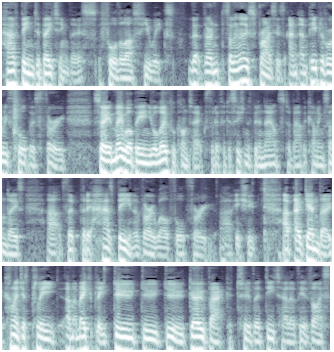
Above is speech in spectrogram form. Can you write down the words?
have been debating this for the last few weeks there are, so there are no surprises, and, and people have already thought this through. So it may well be in your local context that if a decision has been announced about the coming Sundays, uh, that that it has been a very well thought through uh, issue. Uh, again, though, can I just plea, um, make a plea? Do do do go back to the detail of the advice.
